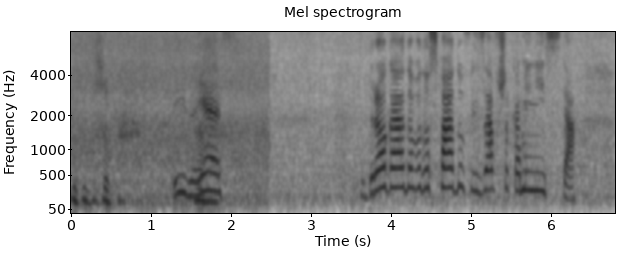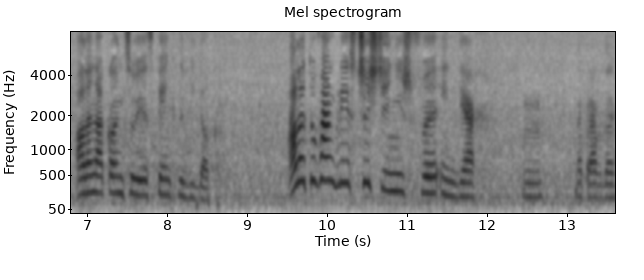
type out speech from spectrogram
Idę, jest. Droga do wodospadów jest zawsze kamienista, ale na końcu jest piękny widok. Ale tu w Anglii jest czyściej niż w Indiach. Mm, naprawdę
